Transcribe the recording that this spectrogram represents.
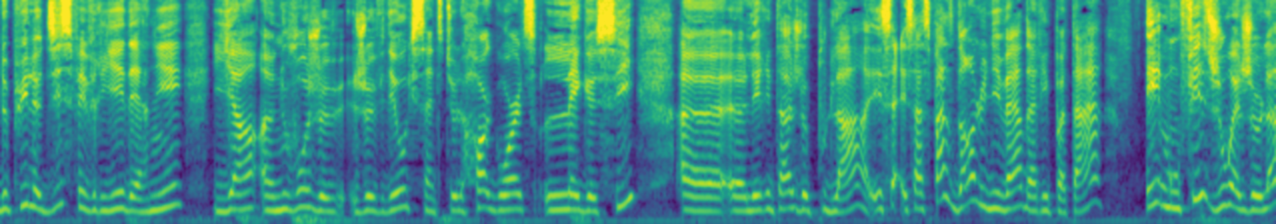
depuis le 10 février dernier, il y a un nouveau jeu, jeu vidéo qui s'intitule Hogwarts Legacy, euh, euh, l'héritage de Poudlard, et ça, et ça se passe dans l'univers d'Harry Potter. Et mon fils joue à ce jeu-là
